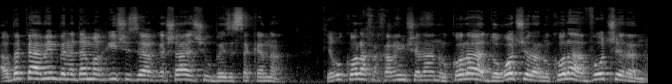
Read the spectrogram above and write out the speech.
הרבה פעמים בן אדם מרגיש איזו הרגשה שהוא באיזה סכנה. תראו, כל החכמים שלנו, כל הדורות שלנו, כל האבות שלנו,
